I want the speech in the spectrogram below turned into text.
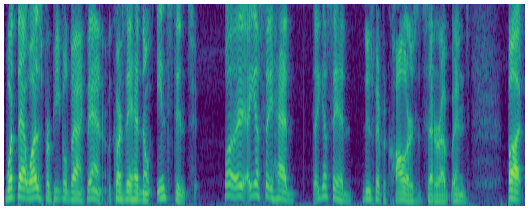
what that was for people back then. Of course they had no instant well i guess they had i guess they had newspaper callers etc and but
